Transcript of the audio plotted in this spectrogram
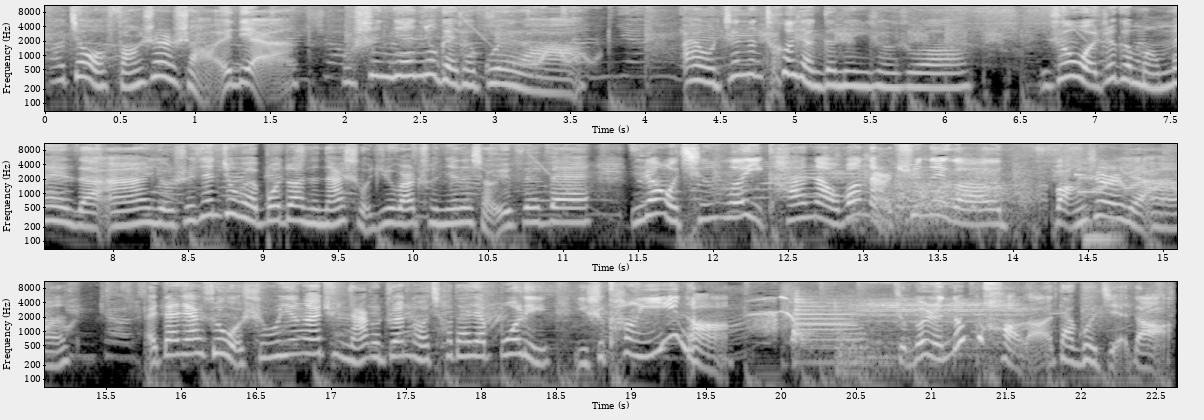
然后叫我房事少一点，我瞬间就给他跪了。哎，我真的特想跟那医生说，你说我这个萌妹子啊，有时间就会播段子拿手机玩纯洁的小鱼飞飞，你让我情何以堪呢？我往哪去那个房事儿去啊？哎，大家说我是不是应该去拿个砖头敲他家玻璃以示抗议呢？整个人都不好了，大过节的。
